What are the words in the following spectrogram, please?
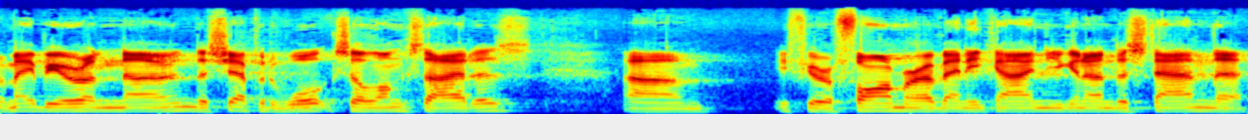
maybe are unknown. The shepherd walks alongside us. Um, if you're a farmer of any kind, you can understand that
